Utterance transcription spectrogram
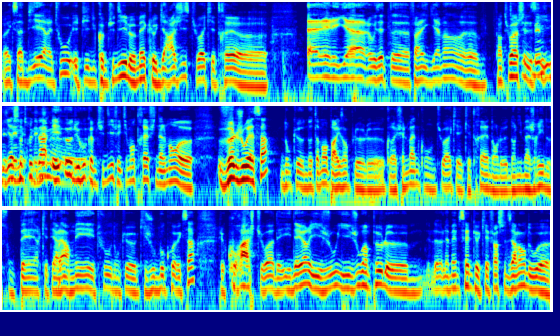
avec sa bière et tout. Et puis, comme tu dis, le mec, le garagiste, tu vois, qui est très. Allez les gars, vous êtes, euh, enfin les gamins, euh, enfin tu vois, il y a ce truc-là, et eux du euh, coup, comme tu dis, effectivement très finalement euh, veulent jouer à ça. Donc euh, notamment par exemple le, Corey Feldman, qu'on tu vois, qui est, qui est très dans le dans l'imagerie de son père, qui était à l'armée et tout, donc euh, qui joue beaucoup avec ça. Le courage, tu vois. Et d'ailleurs, il joue, il joue un peu le, le- la même scène que Kiefer Sutherland où euh,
